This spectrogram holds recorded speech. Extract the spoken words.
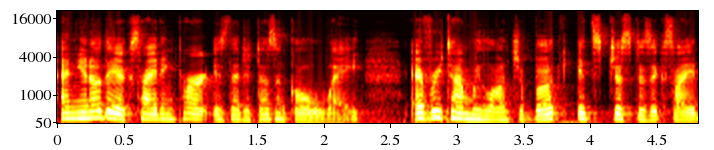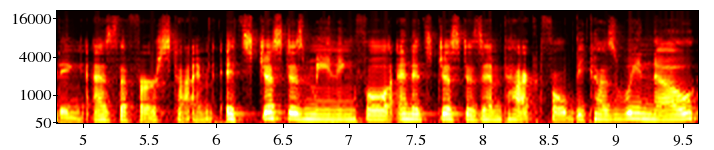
and you know, the exciting part is that it doesn't go away. Every time we launch a book, it's just as exciting as the first time. It's just as meaningful and it's just as impactful because we know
